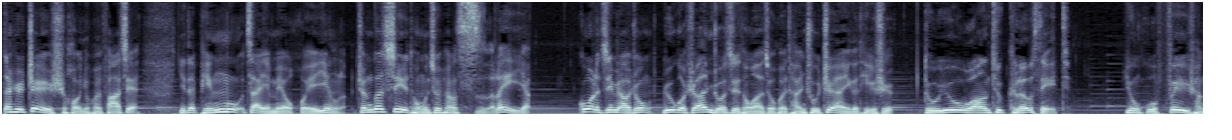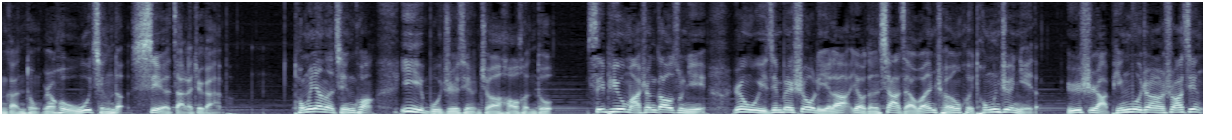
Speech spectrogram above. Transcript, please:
但是这时候你会发现，你的屏幕再也没有回应了，整个系统就像死了一样。过了几秒钟，如果是安卓系统啊，就会弹出这样一个提示。Do you want to close it？用户非常感动，然后无情的卸载了这个 app。同样的情况，异步执行就要好很多。CPU 马上告诉你，任务已经被受理了，要等下载完成会通知你的。于是啊，屏幕照样刷新，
